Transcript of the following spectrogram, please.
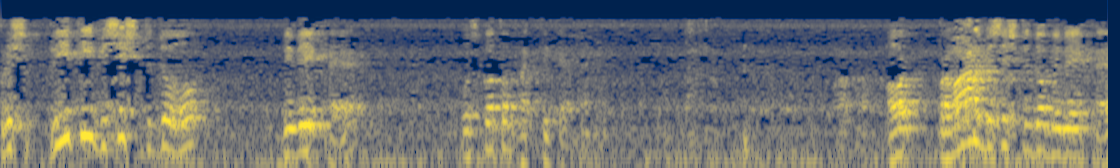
प्रीति विशिष्ट जो विवेक है, उसको तो भक्ति कहते हैं। और प्रमाण विशिष्ट जो विवेक है,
